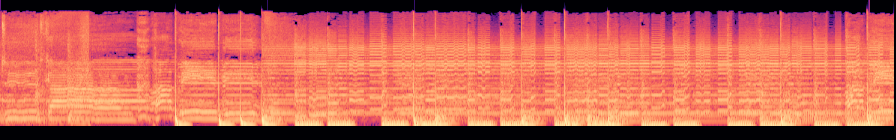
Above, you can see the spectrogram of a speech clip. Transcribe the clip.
tu te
